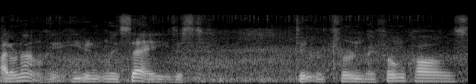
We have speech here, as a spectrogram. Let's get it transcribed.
I don't know. He, he didn't really say. He just didn't return my phone calls,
